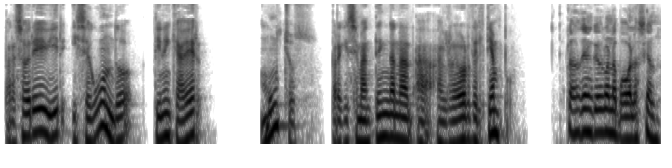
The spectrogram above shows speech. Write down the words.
para sobrevivir y segundo, tienen que haber muchos para que se mantengan a- a- alrededor del tiempo. Claro, tiene que haber una población.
